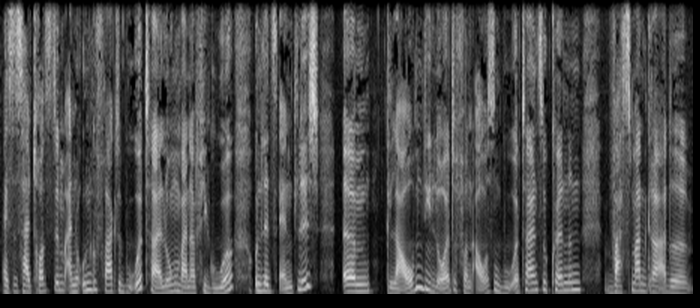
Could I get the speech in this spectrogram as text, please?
es ist halt trotzdem eine ungefragte Beurteilung meiner Figur und letztendlich ähm, glauben die Leute von außen beurteilen zu können, was man gerade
